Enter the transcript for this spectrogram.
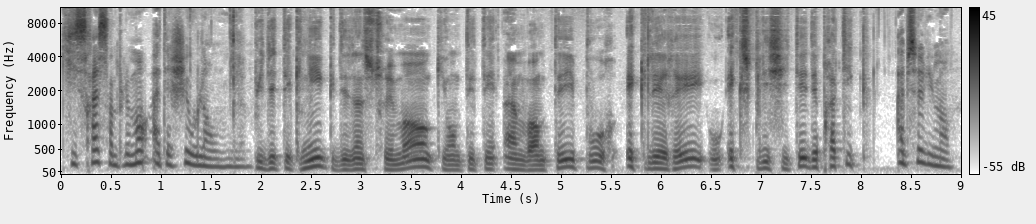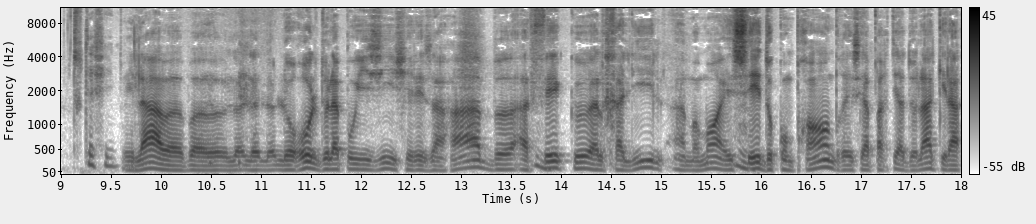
qui serait simplement attaché aux langues. Puis des techniques, des instruments qui ont été inventés pour éclairer ou expliciter des pratiques. Absolument. Tout à fait. Et là, euh, bah, le, rôle de la poésie chez les Arabes a fait que Al-Khalil, à un moment, a essayé de comprendre, et c'est à partir de là qu'il a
